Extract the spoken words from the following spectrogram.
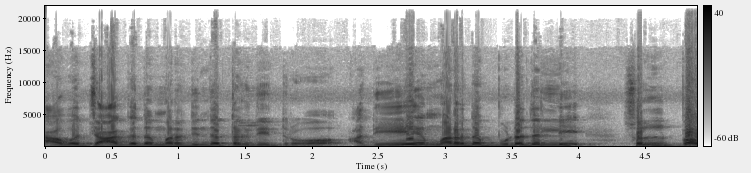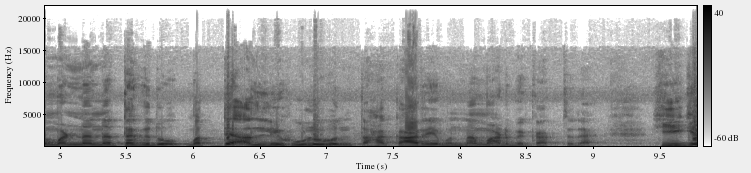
ಯಾವ ಜಾಗದ ಮರದಿಂದ ತೆಗೆದಿದ್ರೋ ಅದೇ ಮರದ ಬುಡದಲ್ಲಿ ಸ್ವಲ್ಪ ಮಣ್ಣನ್ನು ತೆಗೆದು ಮತ್ತೆ ಅಲ್ಲಿ ಹೂಳುವಂತಹ ಕಾರ್ಯವನ್ನು ಮಾಡಬೇಕಾಗ್ತದೆ. ಹೀಗೆ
